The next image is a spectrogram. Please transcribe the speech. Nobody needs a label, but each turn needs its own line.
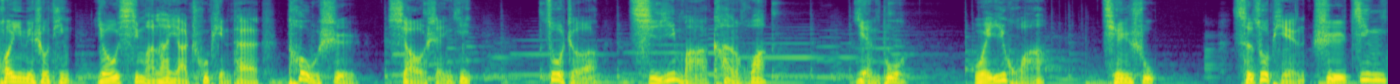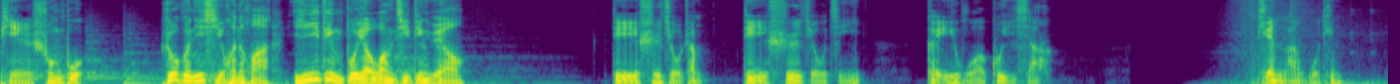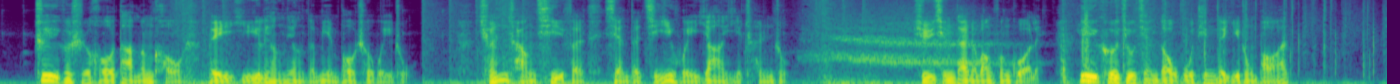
欢迎您收听由喜马拉雅出品的《透视小神医》，作者骑马看花，演播维华千书。此作品是精品双播。如果你喜欢的话，一定不要忘记订阅哦。第十九章第十九集，给我跪下。天蓝舞厅。这个时候，大门口被一辆辆的面包车围住，全场气氛显得极为压抑沉重。许晴带着王峰过来，立刻就见到舞厅的一众保安，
